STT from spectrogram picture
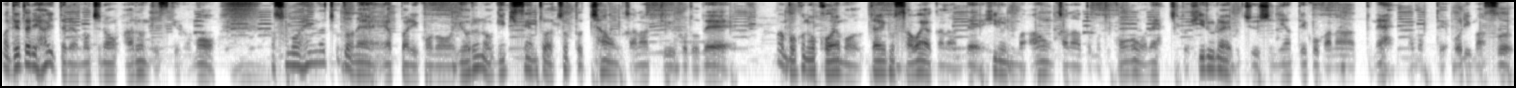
まあ、出たり入ったりはもちろんあるんですけども、その辺がちょっとね、やっぱりこの夜の激戦とはちょっとちゃうんかなっていうことで、まあ、僕の声もだいぶ爽やかなんで、昼にも合うんかなと思って、今後もね、ちょっと昼ライブ中心にやっていこうかなってね、思っております。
